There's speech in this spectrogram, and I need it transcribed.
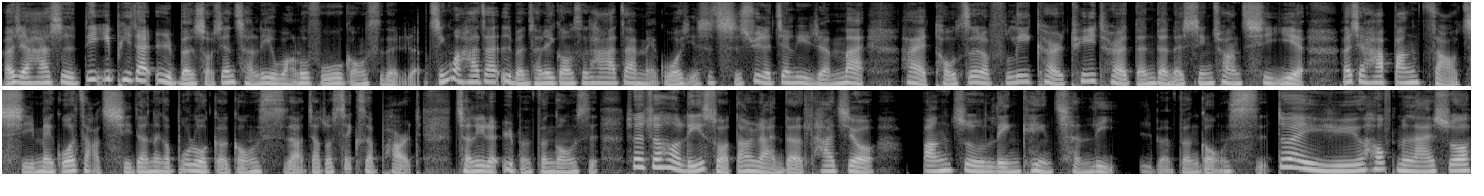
而且他是第一批在日本首先成立网络服务公司的人。尽管他在日本成立公司，他在美国也是持续的建立人脉，他也投资了 Flickr、Twitter 等等的新创企业，而且他帮早期美国早期的那个布洛格公司啊，叫做 Six Apart，成立了日本分公司。所以最后理所当然的，他就。帮助 Linkin 成立日本分公司。对于 Hoffman 来说，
